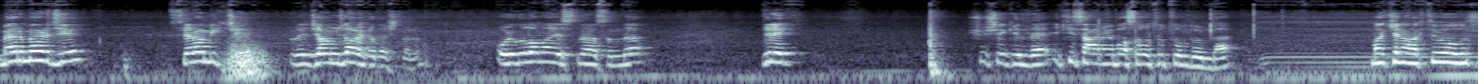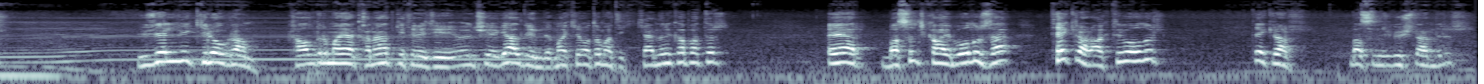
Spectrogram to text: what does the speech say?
mermerci, seramikçi ve camcı arkadaşlarım uygulama esnasında direkt şu şekilde 2 saniye basılı tutulduğunda makine aktive olur. 150 kilogram kaldırmaya kanaat getireceği ölçüye geldiğinde makine otomatik kendini kapatır. Eğer basınç kaybı olursa tekrar aktive olur. Tekrar basıncı güçlendirir.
